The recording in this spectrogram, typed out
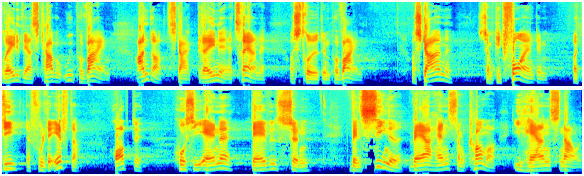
bredte deres kapper ud på vejen. Andre skar grene af træerne og strøede dem på vejen. Og skarne, som gik foran dem, og de, der fulgte efter, råbte, Hosianna, Davids søn. Velsignet være han, som kommer i Herrens navn.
